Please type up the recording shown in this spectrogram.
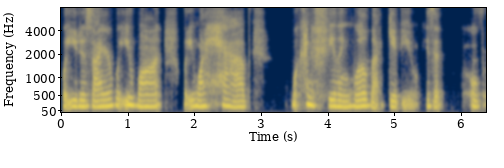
What you desire, what you want, what you want to have? What kind of feeling will that give you? Is it over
